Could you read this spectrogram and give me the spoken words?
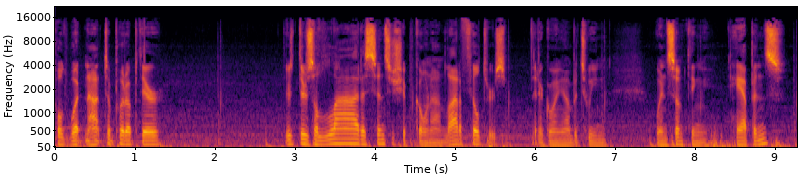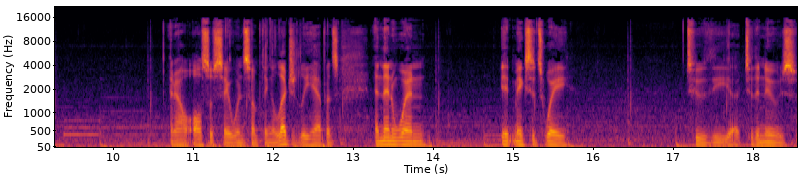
told what not to put up there. There's, there's a lot of censorship going on, a lot of filters that are going on between when something happens, and I'll also say when something allegedly happens, and then when it makes its way to the uh, to the news.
